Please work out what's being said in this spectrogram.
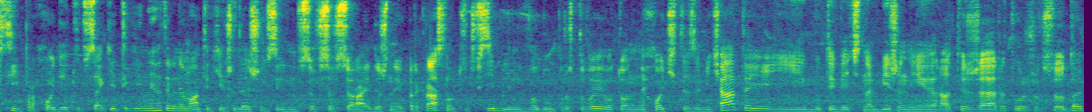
Всі проходять тут всякі такі негатив. Нема таких людей, що всі ну, все, все, все райдушно і прекрасно. Тут всі, блін, в воду. Просто ви ото не хочете замічати і бути вічно обіжений і грати жертву, що все так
